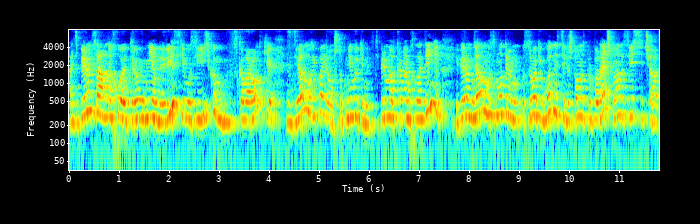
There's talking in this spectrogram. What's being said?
А теперь он сам находит трехдневный рис, его с яичком в сковородке сделал и поел, чтобы не выкинуть. Теперь мы открываем холодильник, и первым делом мы смотрим сроки годности или что у нас пропадает, что надо съесть сейчас.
